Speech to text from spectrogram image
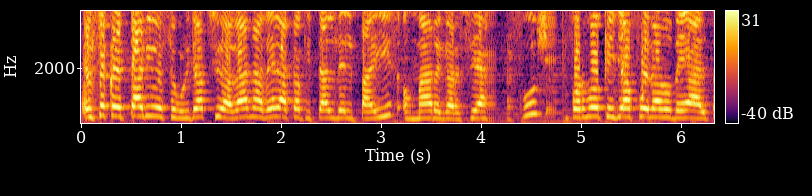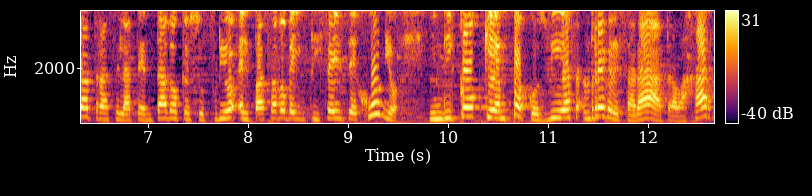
El secretario de Seguridad Ciudadana de la capital del país, Omar García Fush, informó que ya fue dado de alta tras el atentado que sufrió el pasado 26 de junio. Indicó que en pocos días regresará a trabajar.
